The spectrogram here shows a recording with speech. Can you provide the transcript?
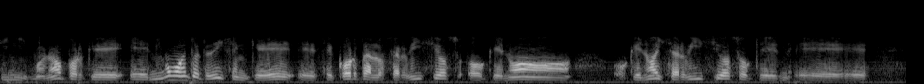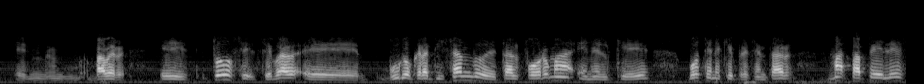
cinismo, ¿no? Porque en ningún momento te dicen que eh, se cortan los servicios o que no o que no hay servicios o que eh, va a haber eh, todo se, se va burocratizando de tal forma en el que vos tenés que presentar más papeles,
